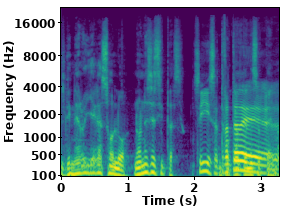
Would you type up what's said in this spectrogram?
el dinero llega solo, no necesitas. Sí, se trata de...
